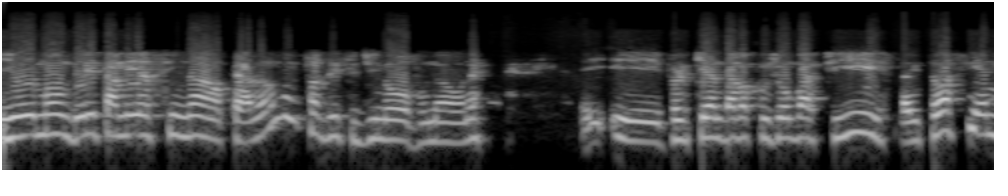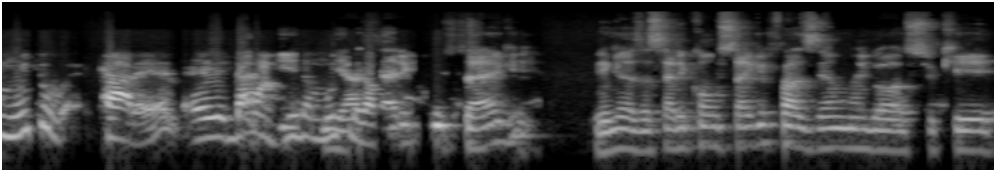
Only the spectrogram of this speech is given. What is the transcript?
E o irmão dele tá meio assim: não, cara, não vamos fazer isso de novo, não, né? E, e- porque andava com o João Batista. Então, assim, é muito. Cara, é, é dá uma vida muito e legal. a série consegue, inglês, a série consegue fazer um negócio que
